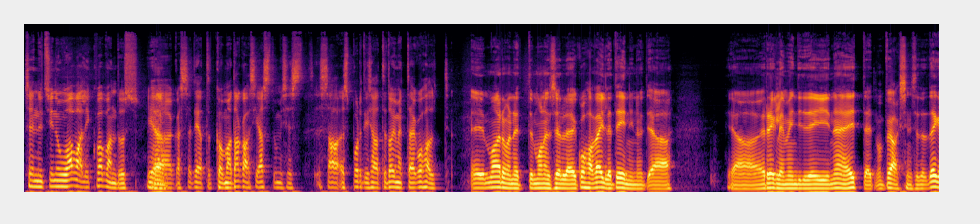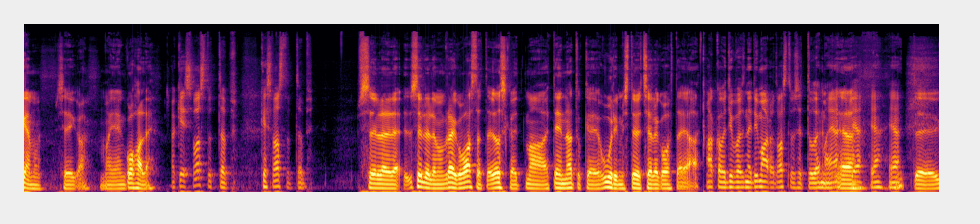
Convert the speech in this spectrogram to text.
see on nüüd sinu avalik vabandus ja, ja. kas sa teatad ka oma tagasiastumisest sa spordisaate toimetaja kohalt? Ma arvan, et ma olen selle koha välja teeninud ja, ja reglemendid ei näe ette, et ma peaksin seda tegema, seega ma jään kohale. aga kes vastutab? kes vastutab? sellele, sellele ma praegu vastata ei oska, et ma teen natuke uurimistööd selle kohta ja. hakkavad juba need ümarad vastused tulema jah, jah, jah, jah, jah. Äh,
